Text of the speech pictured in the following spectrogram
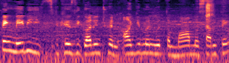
think maybe it's because he got into an argument with the mom or something,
